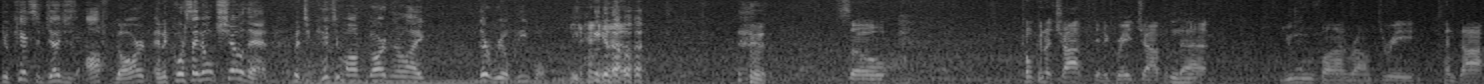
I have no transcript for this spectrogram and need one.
you'll catch the judges off guard. And of course, they don't show that, but you catch them off guard and they're like, They're real people. you know? So, Coconut Chop did a great job Mm-hmm. with that. You move on round three. Pandat,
